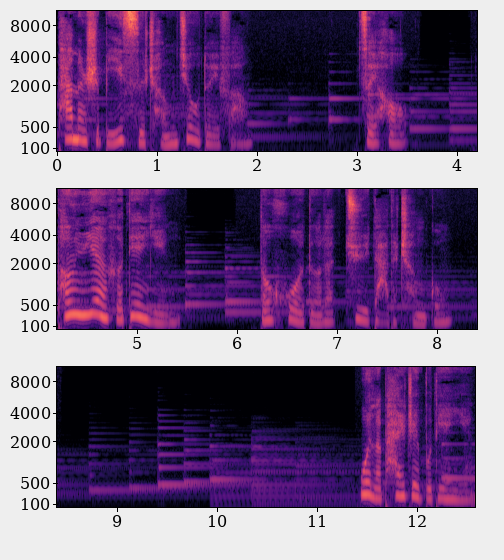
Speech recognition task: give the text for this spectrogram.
他们是彼此成就对方。最后，彭于晏和电影都获得了巨大的成功。为了拍这部电影，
